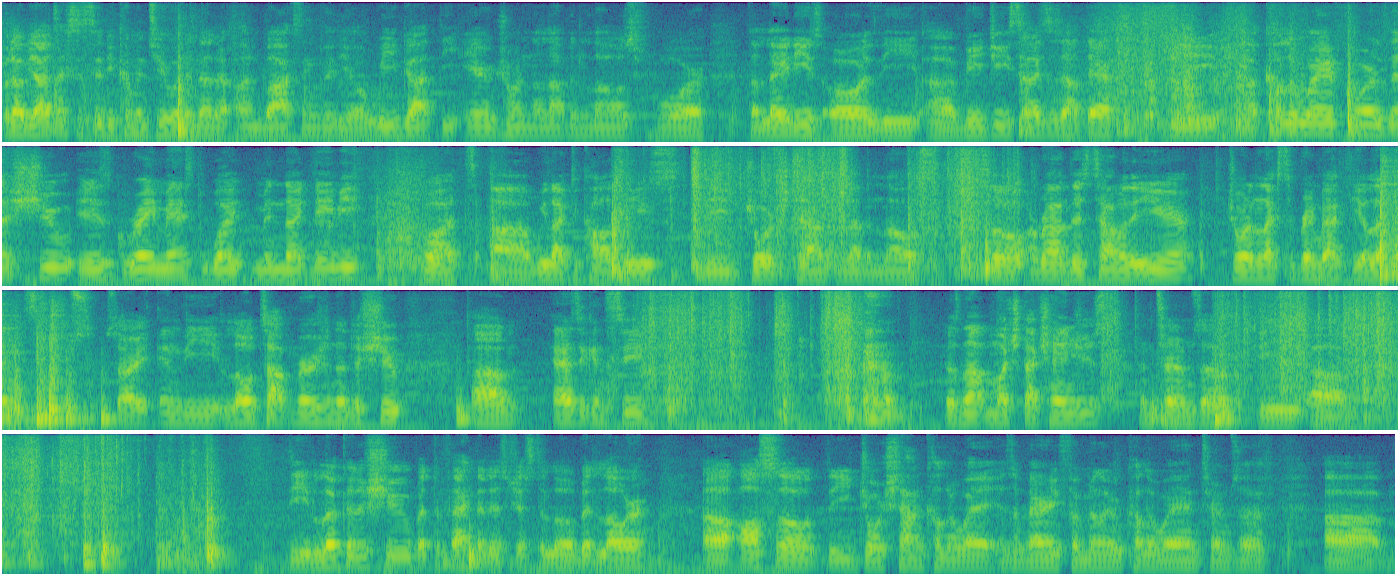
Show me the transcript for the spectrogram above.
What up y'all, Exclucity coming to you with another unboxing video. We got the Air Jordan 11 lows for the ladies or the uh, BG sizes out there. The uh, colorway for this shoe is gray mist, white midnight navy, but uh, we like to call these the Georgetown 11 lows. So around this time of the year, Jordan likes to bring back the 11s, oops, sorry, in the low top version of the shoe. Um, as you can see, there's not much that changes in terms of the um, the look of the shoe, but the fact that it's just a little bit lower. Uh, also, the Georgetown colorway is a very familiar colorway in terms of um,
